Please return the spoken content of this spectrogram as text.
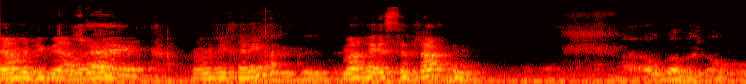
يعمل اللي ما في استفراغني اوقع او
